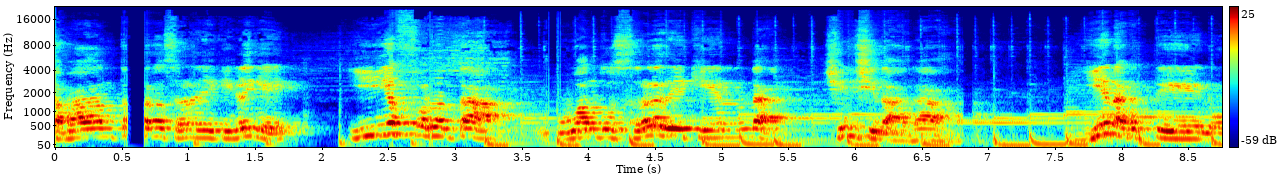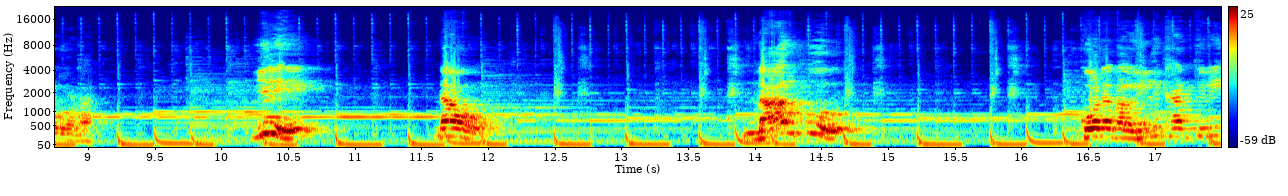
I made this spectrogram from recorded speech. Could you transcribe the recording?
ಸಮಾಂತರ ಸರಳ ರೇಖೆಗಳಿಗೆ ಇ, ಎಫ್ ಅನ್ನುವಂತ ಒಂದು ಸರಳ ರೇಖೆಯಿಂದ ಛೇದಿಸಿದಾಗ ಏನಾಗುತ್ತೆ ನೋಡೋಣ. ಇಲ್ಲಿ ನಾವು ನಾಲ್ಕು ಕೋಣಗಳು ಇಲ್ಲಿ ಕಾಣ್ತೀವಿ,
